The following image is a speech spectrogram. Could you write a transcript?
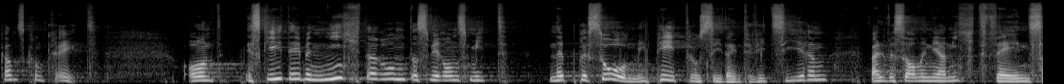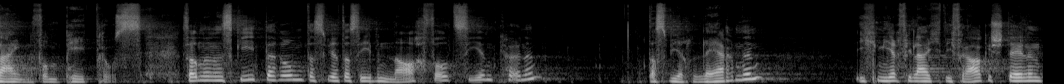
ganz konkret. Und es geht eben nicht darum, dass wir uns mit einer Person, mit Petrus identifizieren, weil wir sollen ja nicht Fan sein von Petrus, sondern es geht darum, dass wir das eben nachvollziehen können, dass wir lernen, ich mir vielleicht die Frage stellen,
